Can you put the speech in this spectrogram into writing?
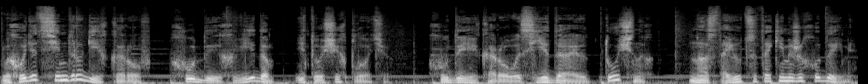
выходят семь других коров Худых видом и тощих плотью Худые коровы съедают тучных, но остаются такими же худыми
